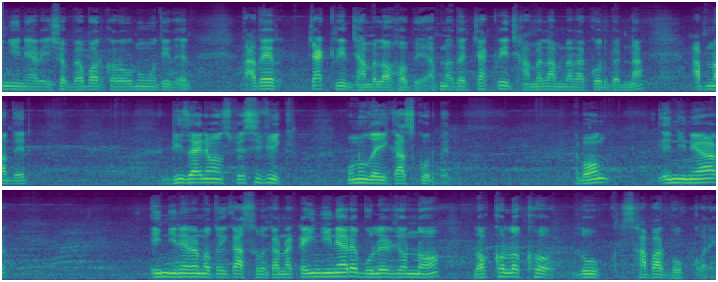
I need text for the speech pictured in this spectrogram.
ইঞ্জিনিয়ার এইসব ব্যবহার করার অনুমতি দেন, তাদের চাকরির ঝামেলা হবে। আপনাদের চাকরির ঝামেলা আপনারা করবেন না। আপনাদের ডিজাইন এবং স্পেসিফিক অনুযায়ী কাজ করবেন। এবং ইঞ্জিনিয়ার ইঞ্জিনিয়ারের মতোই কাজ করবেন, কারণ একটা ইঞ্জিনিয়ারের ভুলের জন্য লক্ষ লক্ষ লোক সাপার ভোগ করে।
